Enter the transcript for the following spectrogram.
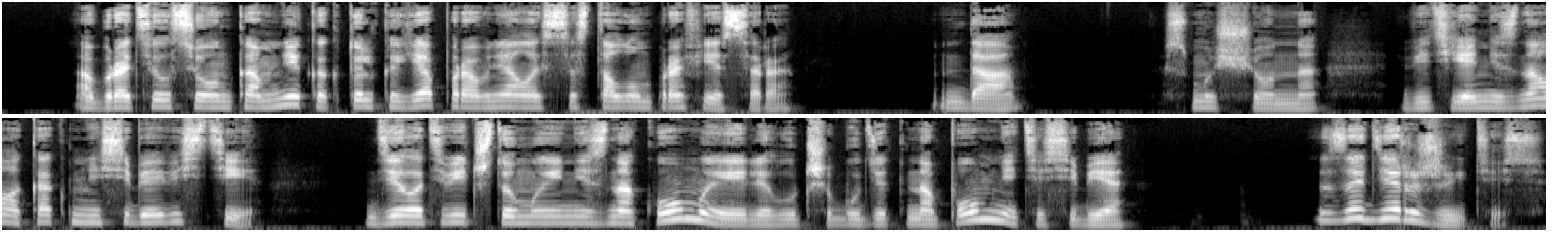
— обратился он ко мне, как только я поравнялась со столом профессора. «Да», — смущенно, — «ведь я не знала, как мне себя вести. Делать вид, что мы не знакомы, или лучше будет напомнить о себе?» «Задержитесь»,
